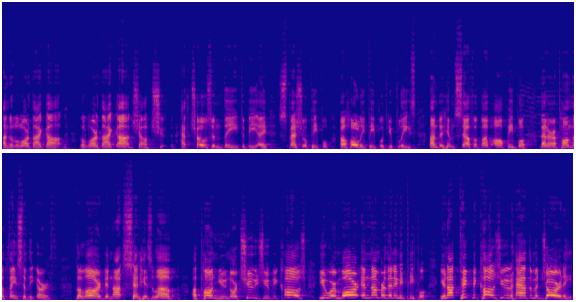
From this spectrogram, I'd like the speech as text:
unto the Lord thy God. The Lord thy God shall cho- have chosen thee to be a special people, a holy people, if you please, unto himself above all people that are upon the face of the earth. The Lord did not set his love upon you, nor choose you because you were more in number than any people. You're not picked because you have the majority,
